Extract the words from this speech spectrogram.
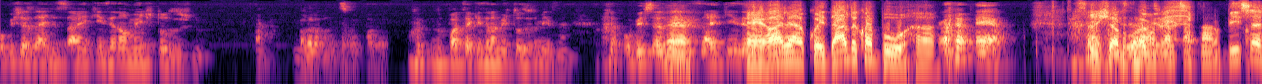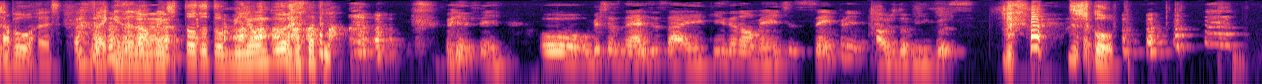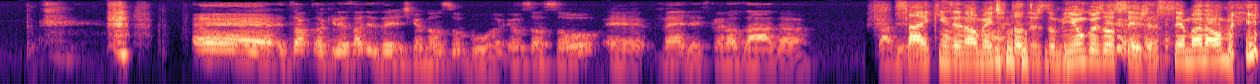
o Bichas Nerd sai quinzenalmente todos os. Ah, desculpa. Não pode ser quinzenalmente todos os domingos, né? O Bichas Nerd É. sai quinzenalmente. É, olha, cuidado com a burra. É. Sai Bicha burra, quinzenalmente, bichas burras. Sai quinzenalmente todo domingo. Enfim, o, o Bichas Nerd sai quinzenalmente, sempre aos domingos. Desculpa. É, só- eu queria só dizer, gente, que eu não sou burra. Eu só sou é, velha, esclerosada. Sabe? Sai quinzenalmente todos os domingos, ou seja, semanalmente.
